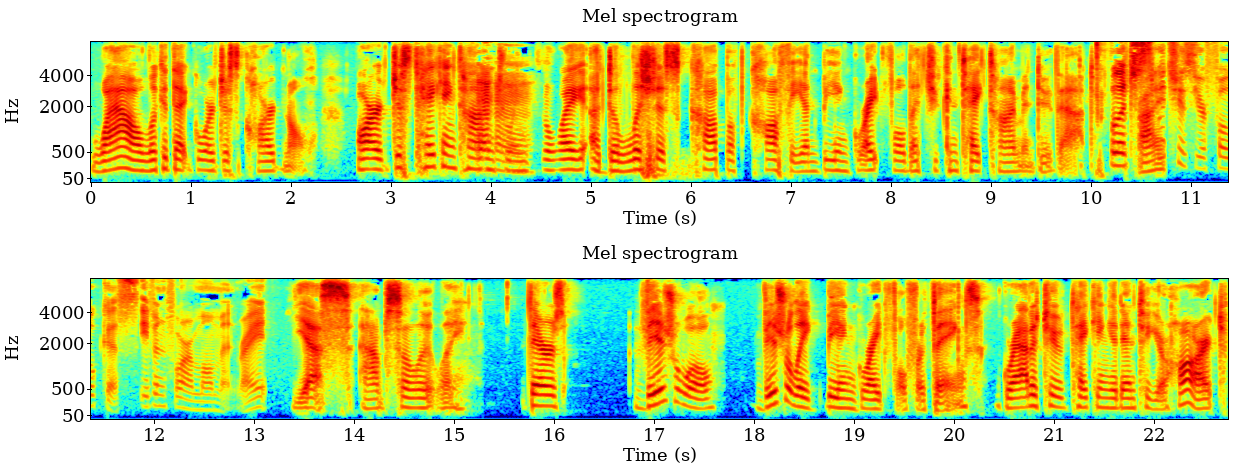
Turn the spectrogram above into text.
Wow, look at that gorgeous cardinal are just taking time mm-hmm. to enjoy a delicious cup of coffee and being grateful that you can take time and do that. Well, it right? switches your focus even for a moment, right? Yes, absolutely. There's visual visually being grateful for things, gratitude taking it into your heart,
